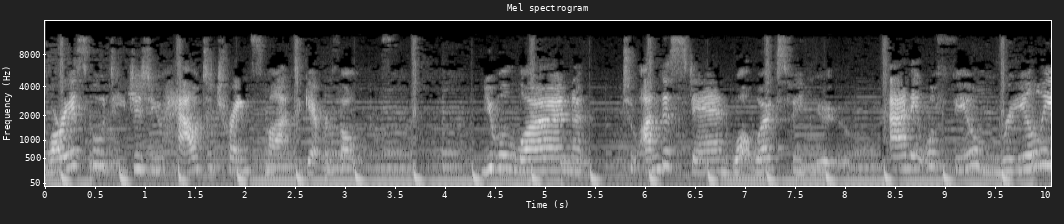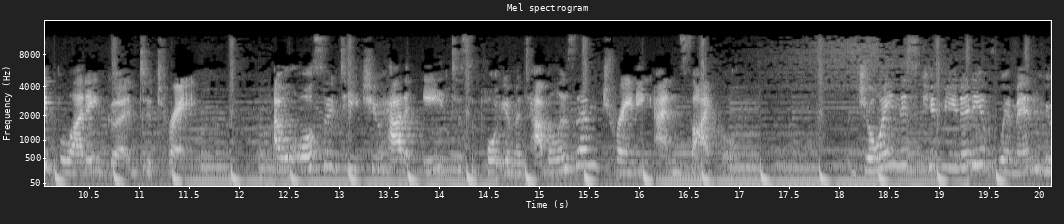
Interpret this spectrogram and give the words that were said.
Warrior School teaches you how to train smart to get results. You will learn to understand what works for you, and it will feel really bloody good to train. I will also teach you how to eat to support your metabolism, training, and cycle. Join this community of women who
